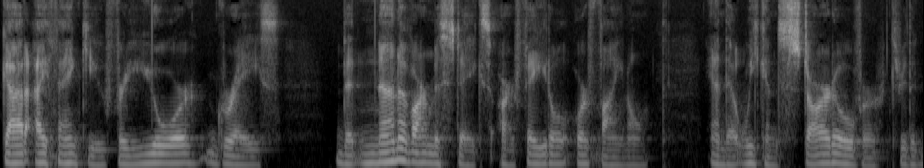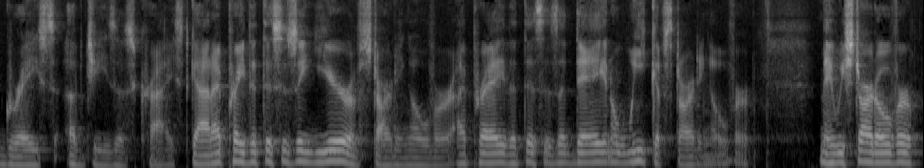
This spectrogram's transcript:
God, I thank you for your grace that none of our mistakes are fatal or final and that we can start over through the grace of Jesus Christ. God, I pray that this is a year of starting over. I pray that this is a day and a week of starting over. May we start over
